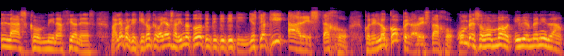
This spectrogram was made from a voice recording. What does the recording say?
las combinaciones, ¿vale? Porque quiero que vayan saliendo todo. Yo estoy aquí a destajo, con el loco, pero a destajo. Un beso bombón y bienvenida.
